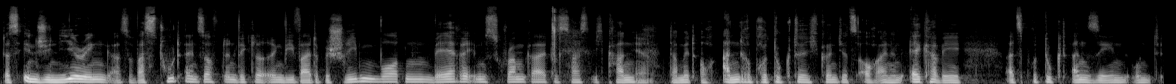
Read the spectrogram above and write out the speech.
das Engineering, also was tut ein Softwareentwickler, irgendwie weiter beschrieben worden wäre im Scrum Guide. Das heißt, ich kann ja. damit auch andere Produkte, ich könnte jetzt auch einen LKW als Produkt ansehen und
